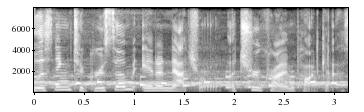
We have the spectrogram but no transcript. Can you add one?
listening to Gruesome and Unnatural, a true crime podcast.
